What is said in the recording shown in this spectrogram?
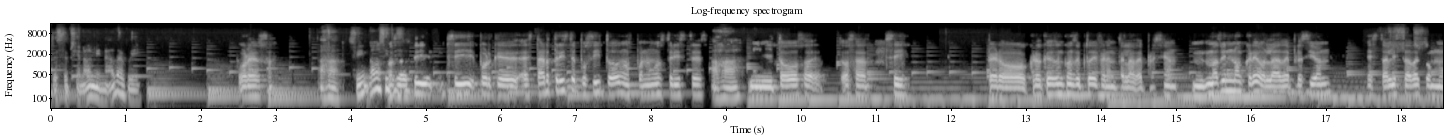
decepcionado, ni nada, güey. Por eso. Ajá, sí, no, sí. O sea, sí, sí, porque estar triste, pues sí, todos nos ponemos tristes. Ajá. Y todos, o sea, sí. Pero creo que es un concepto diferente a la depresión. Más bien no creo, la depresión está listada como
